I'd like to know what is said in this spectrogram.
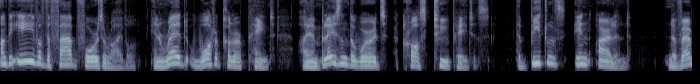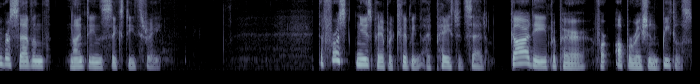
On the eve of the Fab Four's arrival, in red watercolour paint, I emblazoned the words across two pages The Beatles in Ireland, November 7th, 1963. The first newspaper clipping I pasted said, Gardaí prepare for Operation Beatles.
